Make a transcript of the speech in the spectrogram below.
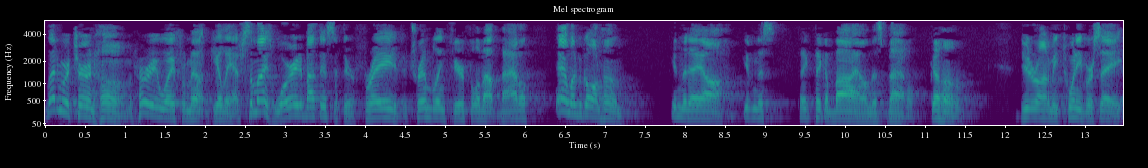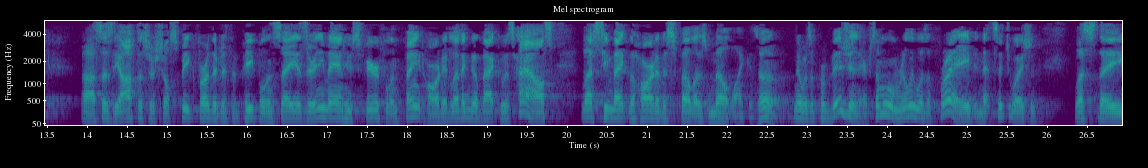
let him return home and hurry away from Mount Gilead. If somebody's worried about this, if they're afraid, if they're trembling, fearful about battle, yeah, let them go on home. Give them the day off. Give them this, take, take a bye on this battle. Go home. Deuteronomy 20 verse 8 uh, says the officer shall speak further to the people and say, is there any man who's fearful and faint-hearted? Let him go back to his house, lest he make the heart of his fellows melt like his own. There was a provision there. If someone really was afraid in that situation, lest they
